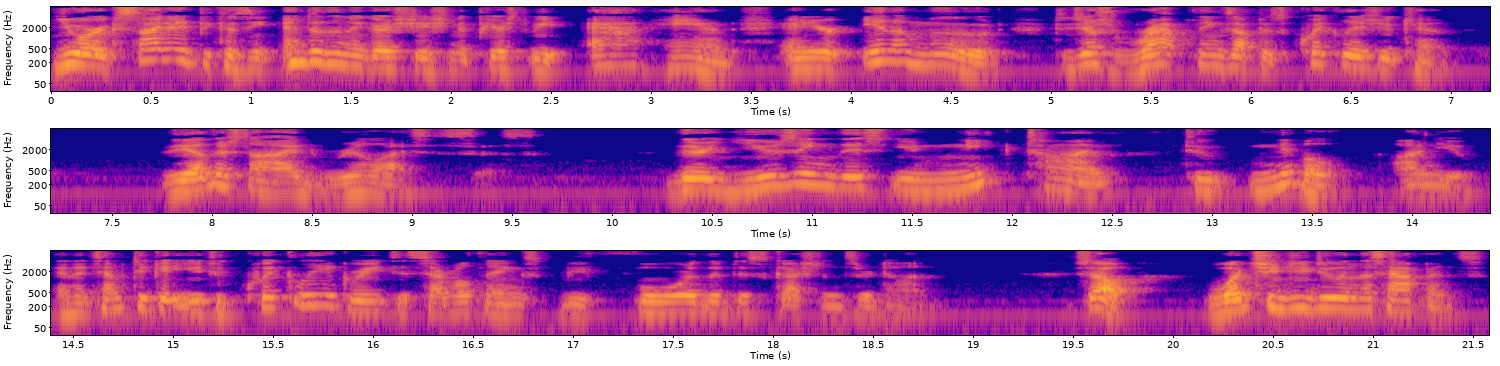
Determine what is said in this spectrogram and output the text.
You are excited because the end of the negotiation appears to be at hand and you're in a mood to just wrap things up as quickly as you can. The other side realizes this. They're using this unique time to nibble on you and attempt to get you to quickly agree to several things before the discussions are done. So, what should you do when this happens?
